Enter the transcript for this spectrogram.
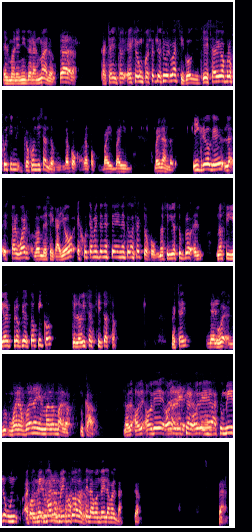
el morenito era el malo, Claro. ¿Cachai? Entonces, ese es un concepto súper básico que se ha ido profundizando de a poco, de a poco, va, va, va dándole. Y creo que la- Star Wars, donde se cayó, es justamente en este en este concepto, pum. no siguió su pro- el, no siguió el propio tópico que lo hizo exitoso. ¿Cachai? Del Bueno. bueno y el malo malo. Claro. O de, o de, o de, Bueno, o de- hecho, o de un- asumir un, asumir un argumento ante la bondad y la maldad. Claro. Claro.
